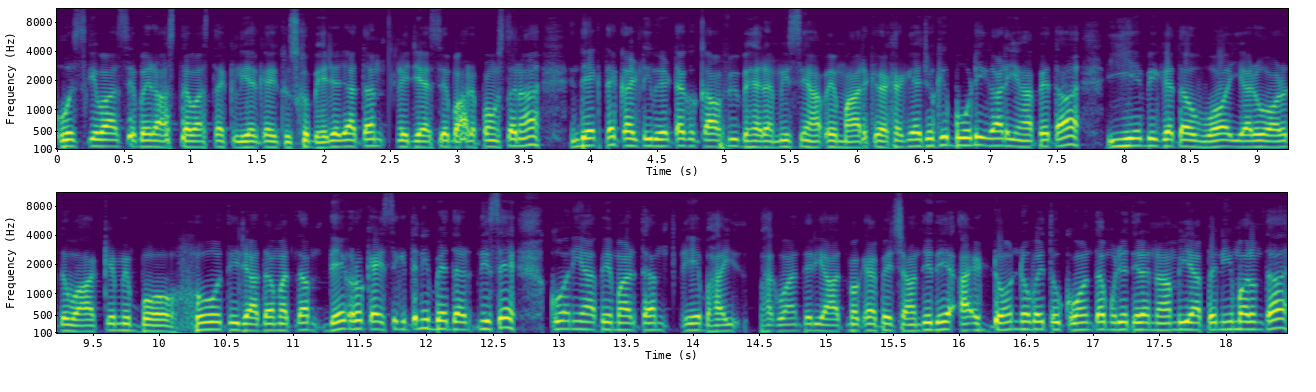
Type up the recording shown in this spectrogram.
उसके बाद से भाई रास्ता वास्ता क्लियर करके उसको भेजा जाता है, जैसे बाहर पहुँचता ना, देखते कल्टिवेटर को काफ़ी बेरहमी से यहाँ पे मार के रखा गया, जो कि बॉडी गार्ड यहाँ पे था, ये भी कहता वाह यार औरत वाकई में बहुत ही ज़्यादा मतलब देख रो कैसे कितनी बेदर्दी से कौन यहाँ पे मारता ये भाई, भगवान तेरी आत्मा को यहाँ पे शांति दे आई डोंट नो भाई, तू कौन था, मुझे तेरा नाम भी यहाँ पे नहीं मालूम था,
